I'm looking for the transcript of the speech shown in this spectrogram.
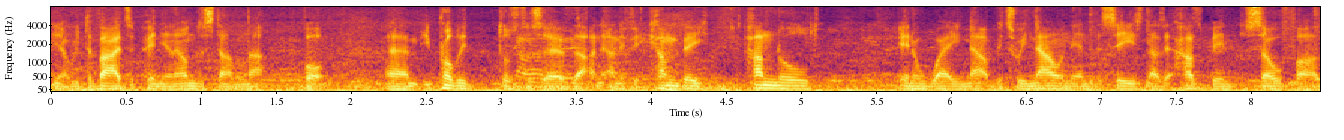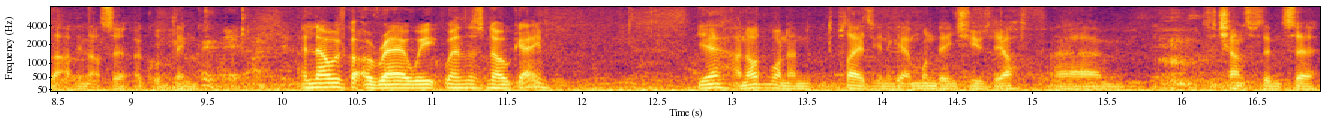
you know we divides opinion. I understand that, but um, he probably does deserve that. And, and if it can be handled in a way now between now and the end of the season, as it has been so far, that I think that's a, a good thing. And now we've got a rare week when there's no game. Yeah, an odd one, and the players are going to get Monday and Tuesday off. Um, it's a chance for them to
